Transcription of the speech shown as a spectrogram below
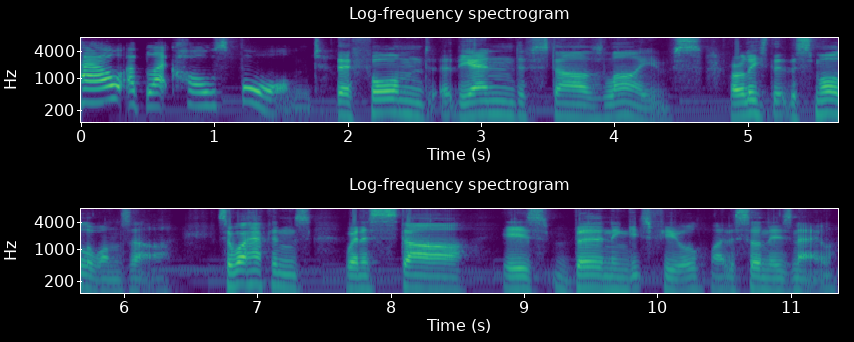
How are black holes formed? They're formed at the end of stars' lives, or at least the, the smaller ones are. So, what happens when a star is burning its fuel, like the sun is now?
